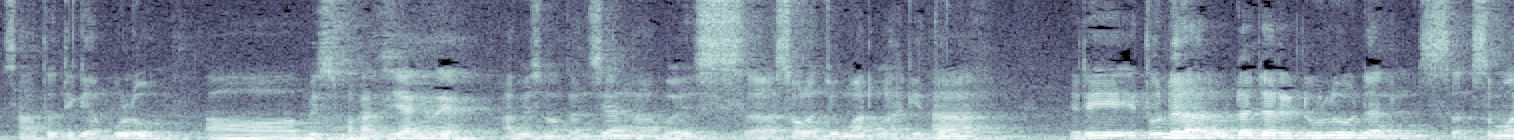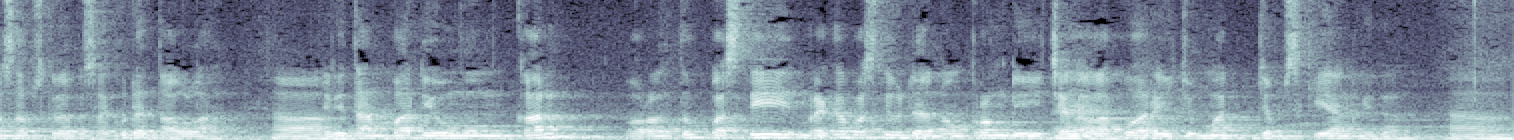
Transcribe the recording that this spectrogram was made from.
1.30 Oh, habis makan siang gitu ya? habis makan siang habis eh, sholat Jumat lah gitu lah. Jadi itu udah udah dari dulu dan se- semua subscriber aku udah tahu lah. Ah. Jadi tanpa diumumkan orang tuh pasti mereka pasti udah nongkrong di channel Iya. aku hari Jumat jam sekian gitu. Ah.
